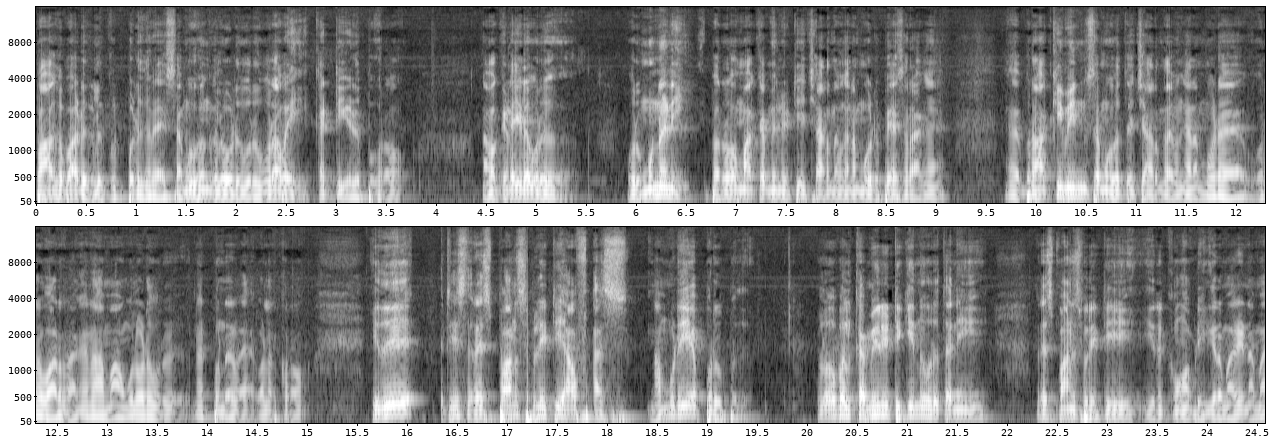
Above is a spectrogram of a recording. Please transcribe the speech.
பாகுபாடுகளுக்கு உட்படுகிற சமூகங்களோடு ஒரு உறவை கட்டி எழுப்புகிறோம். நமக்கிடையில் ஒரு ஒரு முன்னணி. இப்போ ரோமா கம்யூனிட்டியை சார்ந்தவங்க நம்மோடு பேசுகிறாங்க பிராக்கிமின் சமூகத்தை சார்ந்தவங்க நம்மோட உறவாடுறாங்க. நாம் அவங்களோட ஒரு நட்புணர்வை வளர்க்குறோம். இது it is responsibility of us நம்முடைய பொறுப்பு இது. குளோபல் கம்யூனிட்டிக்குன்னு ஒரு தனி ரெஸ்பான்சிபிலிட்டி இருக்கும் அப்படிங்கிற மாதிரி நம்ம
